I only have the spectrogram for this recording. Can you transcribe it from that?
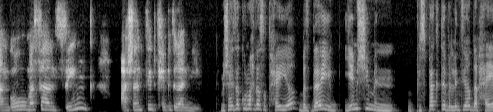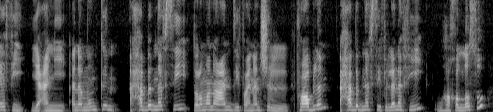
and go مثلا sing عشان أنت بتحبي تغني. مش عايزة أكون واحدة سطحية بس ده يمشي من perspective اللي انت واخدة الحياة فيه يعني أنا ممكن أحبب نفسي طالما أنا عندي financial problem أحبب نفسي في اللي أنا فيه وهخلصه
